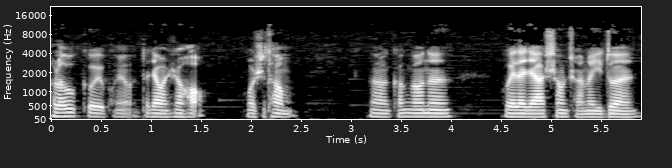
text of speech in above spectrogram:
Hello，各位朋友，大家晚上好，我是 Tom。那刚刚呢，我给大家上传了一段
